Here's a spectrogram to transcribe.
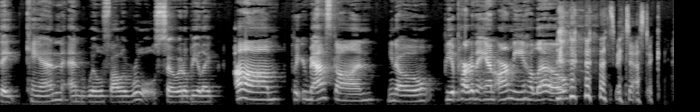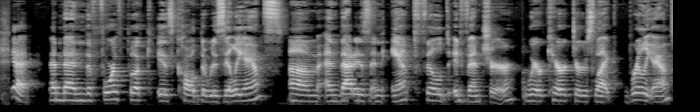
they can and will follow rules. So it'll be like, um, put your mask on, you know, be a part of the ant army. Hello. That's fantastic. Yeah. And then the fourth book is called The Resili-ANTS. Um, and that is an ant filled adventure where characters like Brilliant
